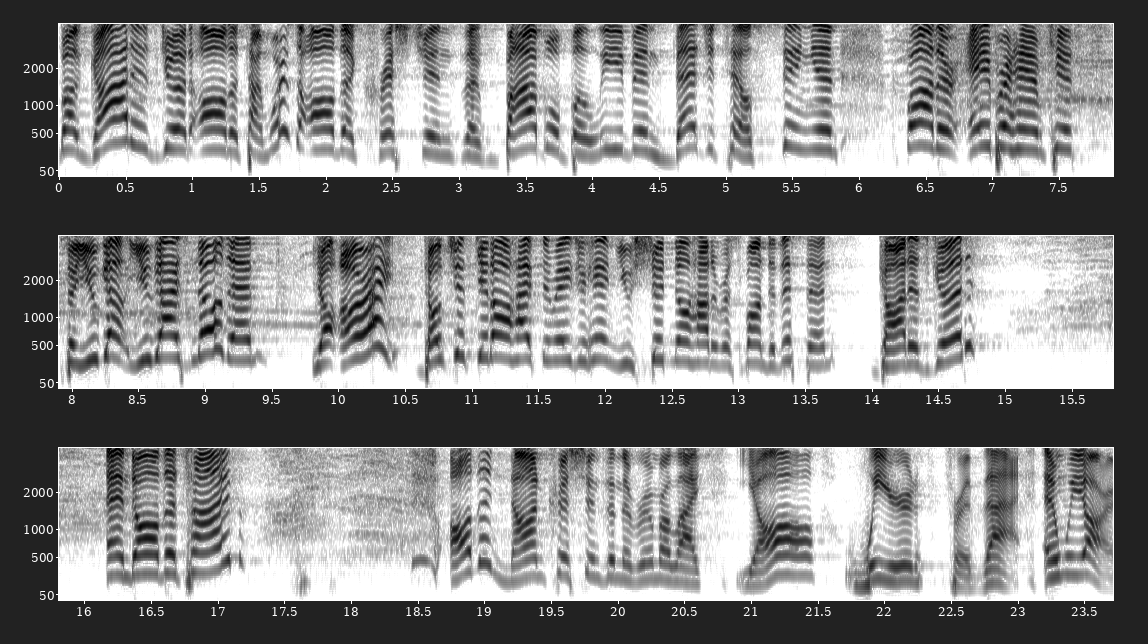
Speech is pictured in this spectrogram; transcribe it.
but God is good all the time. Where's all the Christians, the Bible believing, VeggieTales singing, Father Abraham kids? So you go, you guys know them. Y'all, all right. Don't just get all hyped and raise your hand. You should know how to respond to this then. God is good. And all the time. All the non Christians in the room are like, y'all weird for that. And we are.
